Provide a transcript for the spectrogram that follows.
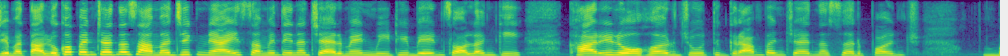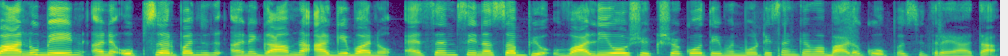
જેમાં તાલુકા પંચાયતના સામાજિક ન્યાય સમિતિના ચેરમેન મીઠીબેન સોલંકી ખારી રોહર જૂથ ગ્રામ પંચાયતના સરપંચ બાનુબેન અને ઉપસરપંચ અને ગામના આગેવાનો, એસએમસીના સભ્યો, વાલીઓ, શિક્ષકો તેમજ મોટી સંખ્યામાં બાળકો ઉપસ્થિત રહ્યા હતા.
